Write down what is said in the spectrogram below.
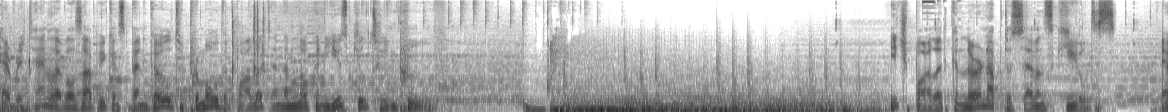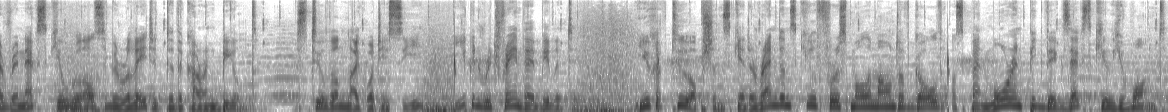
Every 10 levels up, you can spend gold to promote the pilot and unlock a new skill to improve. Each pilot can learn up to 7 skills. Every next skill will also be related to the current build. Still don't like what you see? You can retrain the ability. You have two options, get a random skill for a small amount of gold or spend more and pick the exact skill you want.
